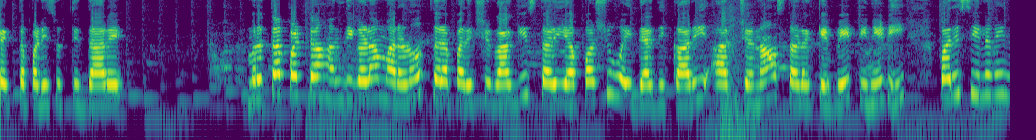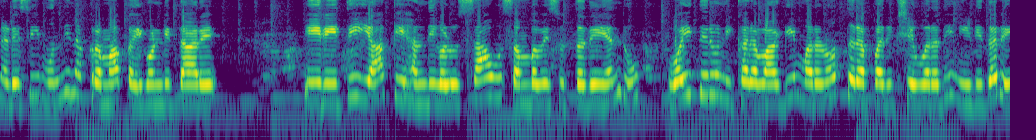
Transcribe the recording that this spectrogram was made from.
ವ್ಯಕ್ತಪಡಿಸುತ್ತಿದ್ದಾರೆ. ಮೃತಪಟ್ಟ ಹಂದಿಗಳ ಮರಣೋತ್ತರ ಪರೀಕ್ಷೆಗಾಗಿ ಸ್ಥಳೀಯ ಪಶು ವೈದ್ಯಾಧಿಕಾರಿ ಅರ್ಚನಾ ಸ್ಥಳಕ್ಕೆ ಭೇಟಿ ನೀಡಿ ಪರಿಶೀಲನೆ ನಡೆಸಿ ಮುಂದಿನ ಕ್ರಮ ಕೈಗೊಂಡಿದ್ದಾರೆ. ಈ ರೀತಿ ಯಾಕೆ ಹಂದಿಗಳು ಸಾವು ಸಂಭವಿಸುತ್ತದೆ ಎಂದು ವೈದ್ಯರು ನಿಖರವಾಗಿ ಮರಣೋತ್ತರ ಪರೀಕ್ಷೆ ವರದಿ ನೀಡಿದರೆ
